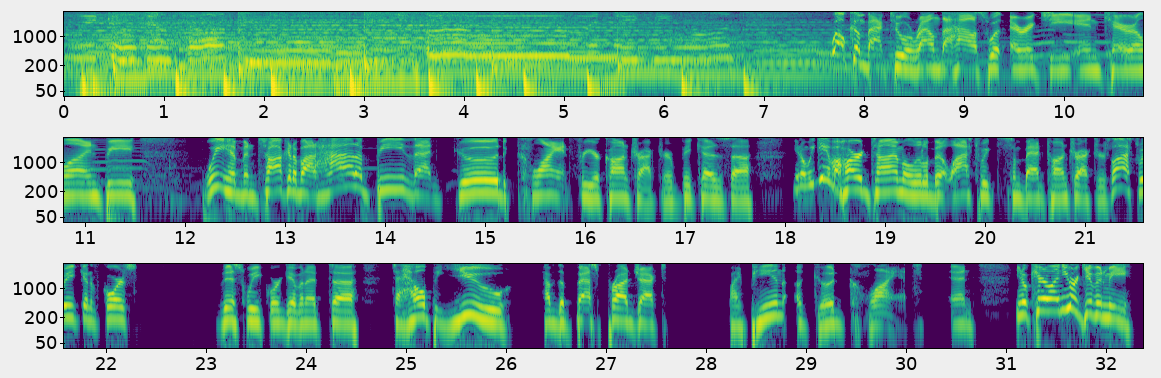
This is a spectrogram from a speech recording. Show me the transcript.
Welcome back to Around the House with Eric G and Caroline B. We have been talking about how to be that good client for your contractor because, uh, you know, we gave a hard time a little bit last week to some bad contractors last week. And of course, this week we're giving it uh, to help you have the best project by being a good client. And, you know, Caroline, you were giving me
